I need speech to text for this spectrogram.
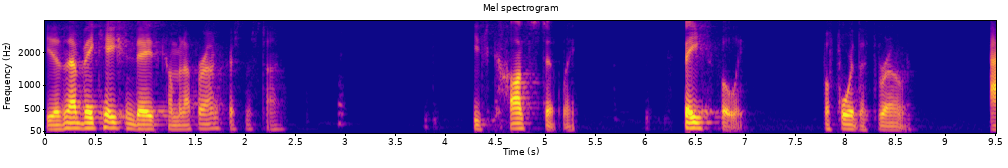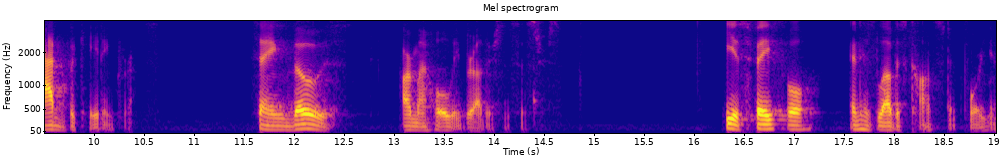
He doesn't have vacation days coming up around Christmas time. He's constantly, faithfully before the throne, advocating for us, saying, Those are my holy brothers and sisters. He is faithful and his love is constant for you.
